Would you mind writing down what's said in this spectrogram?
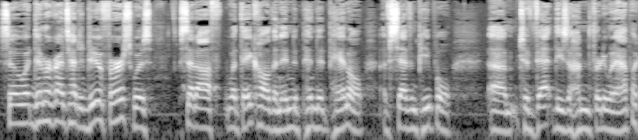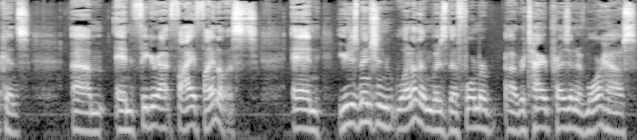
So, what Democrats had to do first was set off what they called an independent panel of seven people um, to vet these 131 applicants um, and figure out five finalists. And you just mentioned one of them was the former uh, retired president of Morehouse,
